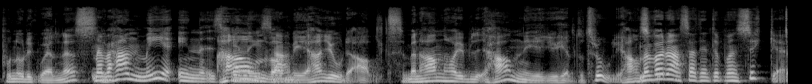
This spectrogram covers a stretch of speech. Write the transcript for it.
på Nordic Wellness. Men var han med inne i han spinningshallen? var med, han gjorde allt. Men han, har ju bli, han är ju helt otrolig. Han, Men vadå, han satt inte på en cykel?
